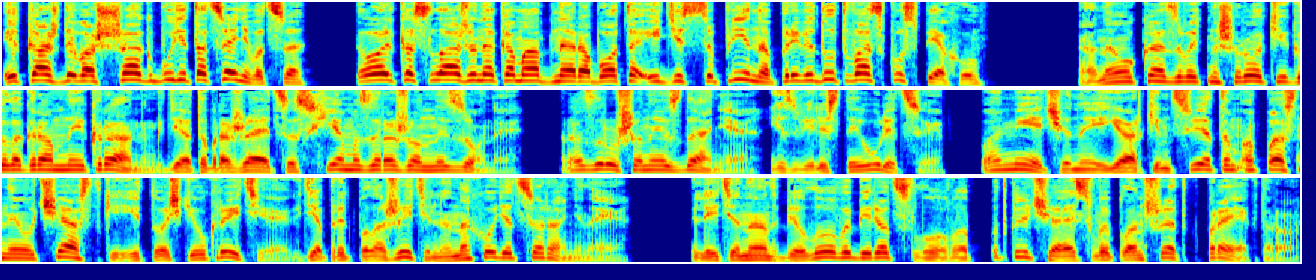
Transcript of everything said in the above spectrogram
и каждый ваш шаг будет оцениваться. Только слаженная командная работа и дисциплина приведут вас к успеху». Она указывает на широкий голограммный экран, где отображается схема зараженной зоны. Разрушенные здания, извилистые улицы, помеченные ярким цветом опасные участки и точки укрытия, где предположительно находятся раненые. Лейтенант Белова берет слово, подключая свой планшет к проектору.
